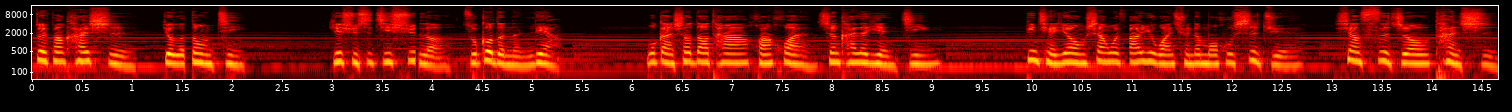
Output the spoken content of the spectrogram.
对方开始有了动静，也许是积蓄了足够的能量，我感受到他缓缓睁开了眼睛，并且用尚未发育完全的模糊视觉。向四周探视，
